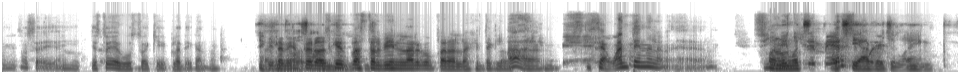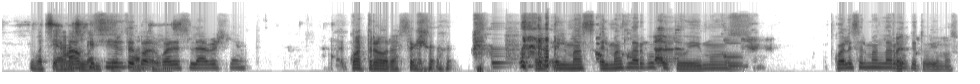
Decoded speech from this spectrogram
y- no sé, yo estoy a gusto aquí platicando. Y también, pero es que va a estar bien largo para la gente que lo va a Ah, que se aguanten a la. Si Well, I no mean, what's, quieren ver, what's the pues, average length? What's the Ah, average length? cierto. ¿Cuál, es el average length? Cuatro horas. El, el más, el más largo que tuvimos. ¿Cuál es el más largo que tuvimos,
